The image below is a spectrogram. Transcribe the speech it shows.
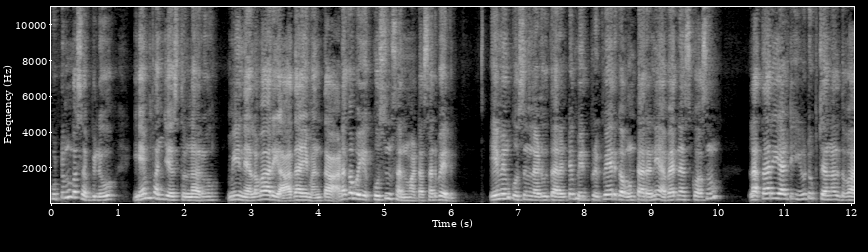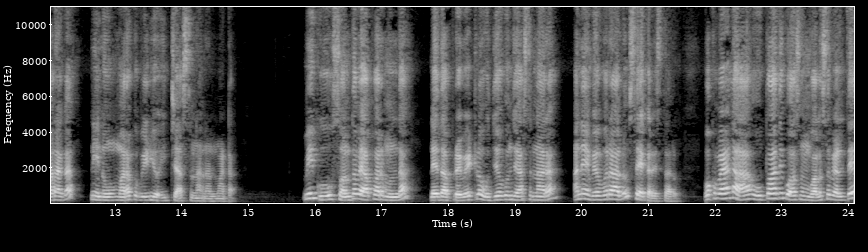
కుటుంబ సభ్యులు ఏం పని చేస్తున్నారు? మీ నెలవారీ ఆదాయం ఎంత? అడగబోయే క్వశ్చన్స్ అనమాట సర్వేలు. ఏమేమి క్వశ్చన్లు అడుగుతారంటే మీరు ప్రిపేర్గా ఉంటారని అవేర్నెస్ కోసం లతా రియాలిటీ యూట్యూబ్ ఛానల్ ద్వారాగా నేను మరొక వీడియో ఇచ్చేస్తున్నాను అనమాట మీకు సొంత వ్యాపారం ఉందా? లేదా ప్రైవేట్లో ఉద్యోగం చేస్తున్నారా? అనే వివరాలు సేకరిస్తారు. ఒకవేళ ఉపాధి కోసం వలస వెళ్తే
